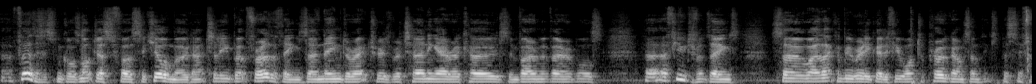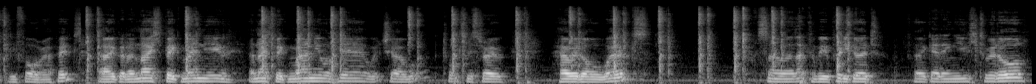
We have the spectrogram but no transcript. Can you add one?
uh, further system calls, not just for secure mode actually, but for other things, uh, name directories, returning error codes, environment variables, uh, a few different things. So uh, that can be really good if you want to program something specifically for EPEX. Uh, you've got a nice big menu, a nice big manual here, which uh, talks you through how it all works. So that can be pretty good for getting used to it all.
